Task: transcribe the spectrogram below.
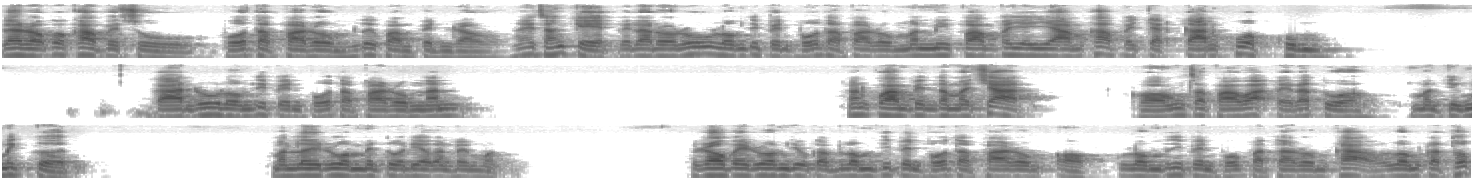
แล้วเราก็เข้าไปสู่โผฏฐารมด้วยความเป็นเรา ให้สังเกตเวลาเรารู้ลมที่เป็นโผฏฐารมมันมีความพยายามเข้าไปจัดการควบคุม การรู้ลมที่เป็นโผฏฐารมนั้นทั้นความเป็นธรรมชาติของสภาวะแต่ละตัว มันจึงไม่เกิด มันเลยรวมเป็นตัวเดียวกันไปหมด เราไปรวมอยู่กับลมที่เป็นโผฏฐารมออก ลมที่เป็นโผปัตตารมเข้า ลมกระทบ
